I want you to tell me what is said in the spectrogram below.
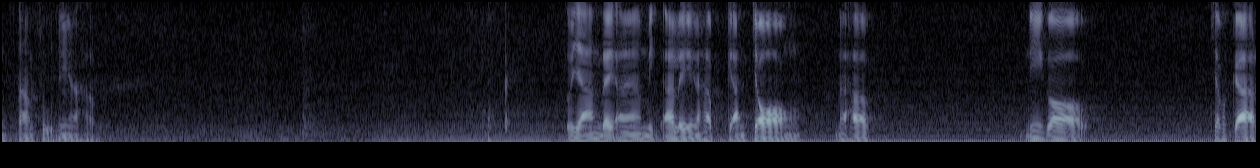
ำตามสูตรนี้นะครับ ตัวอย่าง Dynamic Array นะครับ การจองนะครับ นี่ก็จะประกาศ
